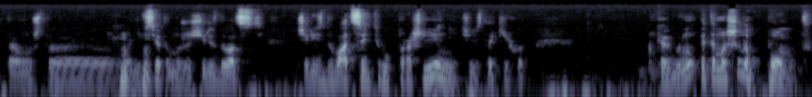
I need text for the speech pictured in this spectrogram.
потому что они все там уже через 20, через 20 рук прошли, они через таких вот, как бы, ну, эта машина понт.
